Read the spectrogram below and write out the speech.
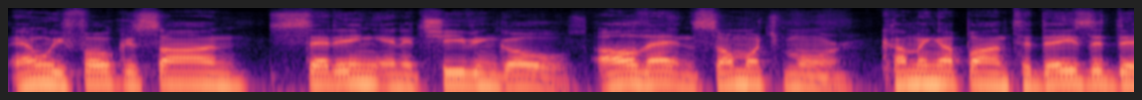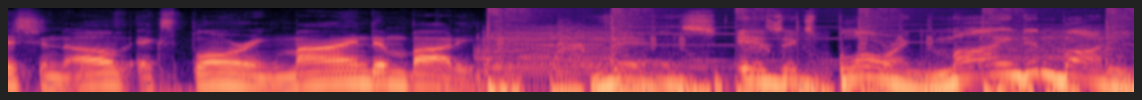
And we focus on setting and achieving goals. All that and so much more. Coming up on today's edition of Exploring Mind and Body. This is Exploring Mind and Body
